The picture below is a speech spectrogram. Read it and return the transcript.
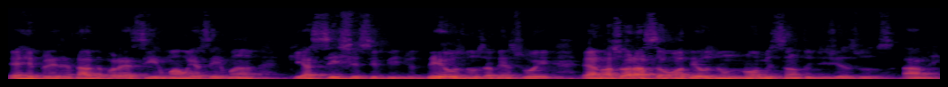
é representado por esse irmão e essa irmã que assiste esse vídeo. Deus nos abençoe. É a nossa oração a Deus no nome santo de Jesus. Amém.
